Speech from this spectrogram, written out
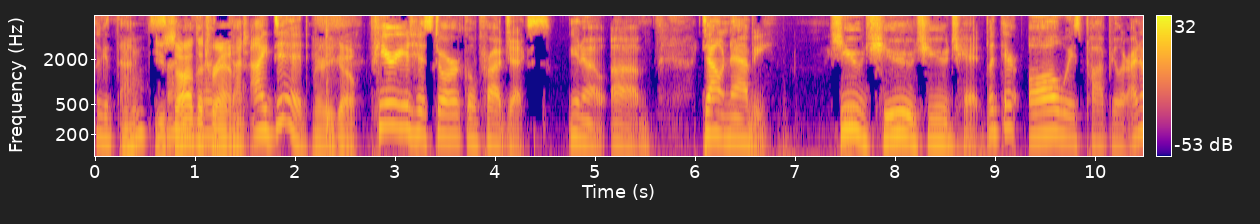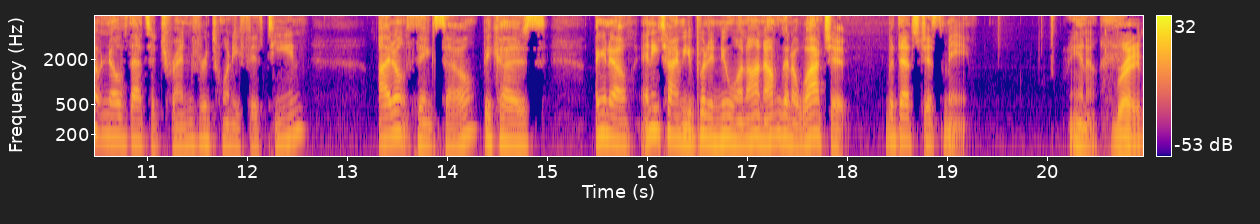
Look at that. Mhm. You Son saw the trend. I did. There you go. Period historical projects. You know, um, Downton Abbey. Huge, huge, huge hit. But they're always popular. I don't know if that's a trend for 2015. I don't think so because, you know, anytime you put a new one on, I'm going to watch it. But that's just me. You know, Right.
